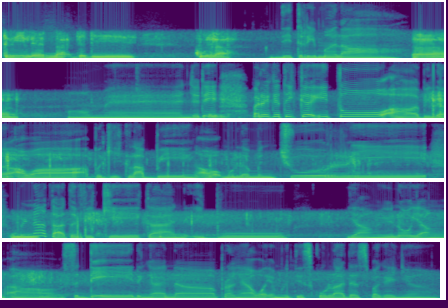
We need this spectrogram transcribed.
thrill and nak jadi cool lah. Diterima lah. Uh, Oh man. Jadi pada ketika itu uh, bila awak pergi clubbing, awak mula mencuri, Hmm. pernah tak terfikirkan ibu yang you know yang uh, sedih dengan uh, perangai awak yang berhenti sekolah dan sebagainya?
